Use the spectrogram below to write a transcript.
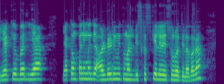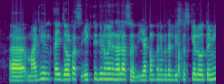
या केबल या या कंपनीमध्ये ऑलरेडी मी तुम्हाला डिस्कस केलेलं आहे सुरुवातीला. बघा मागील काही जवळपास एक ते दीड महिने झाला असेल या कंपनीबद्दल डिस्कस केलं होतं मी.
